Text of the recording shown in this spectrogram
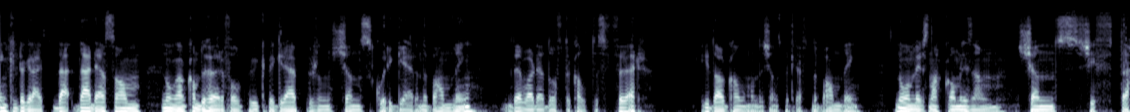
Enkelt og greit. Det, det er det som Noen ganger kan du høre folk bruke begreper som kjønnskorrigerende behandling. Det var det det ofte kaltes før. I dag kaller man det kjønnsbekreftende behandling. Noen vil snakke om liksom kjønnsskifte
